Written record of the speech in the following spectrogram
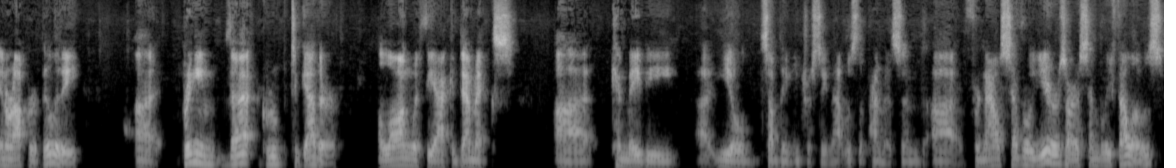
interoperability, uh, bringing that group together along with the academics uh, can maybe uh, yield something interesting. That was the premise. And uh, for now, several years, our Assembly Fellows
